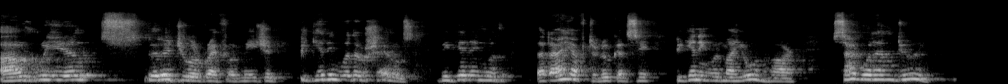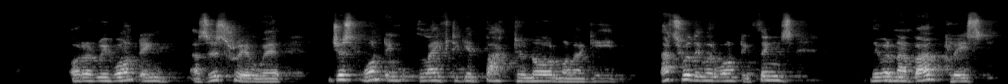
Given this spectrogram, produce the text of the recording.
a real spiritual reformation, beginning with ourselves, beginning with that I have to look and say, beginning with my own heart, is that what I'm doing? Or are we wanting, as Israel were, just wanting life to get back to normal again? That's what they were wanting. Things, they were in a bad place.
